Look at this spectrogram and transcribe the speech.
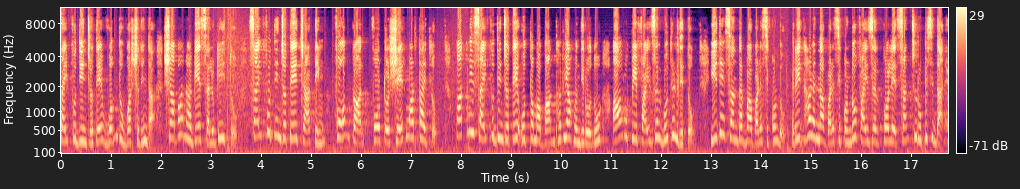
ಸೈಫುದ್ದೀನ್ ಜೊತೆ ಒಂದು ವರ್ಷದಿಂದ ಶಬಾನಾಗೆ ಸಲುಗೆ ಇತ್ತು. ಸೈಫುದ್ದೀನ್ ಜೊತೆ chatting, phone call, photo share ಮಾಡ್ತಾ ಇದ್ಲು. ಪತ್ನಿ ಸೈಫುದ್ದೀನ್ ಜೊತೆ ಉತ್ತಮ ಬಾಂಧವ್ಯ ಹೊಂದಿರೋದು ಆರೋಪಿ ಫೈಜಲ್ಗೂ ತಿಳಿದಿತ್ತು. ಇದೇ ಸಂದರ್ಭ ಬಳಸಿಕೊಂಡು ರಿಧಾಳನ್ನ ಬಳಸಿಕೊಂಡು ಫೈಜಲ್ ಕೊಲೆ ಸಂಚು ರೂಪಿಸಿದ್ದಾನೆ.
